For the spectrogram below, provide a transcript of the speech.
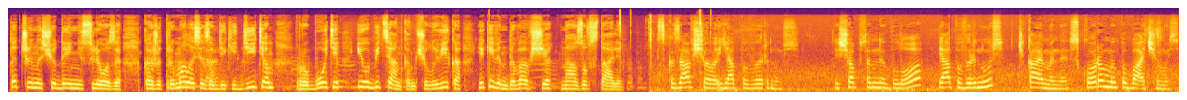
та чи не щоденні сльози. Каже, трималася завдяки дітям, роботі і обіцянкам чоловіка, які він давав ще на Азовсталі. сказав, що я повернусь. І що б там не було, я повернусь, чекай мене, скоро ми побачимось.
